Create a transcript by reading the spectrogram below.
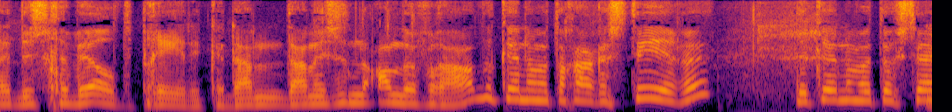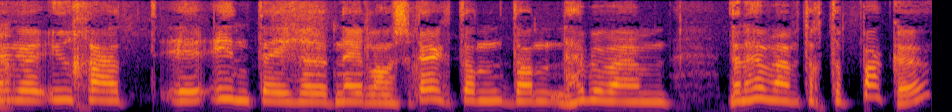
uh, dus geweld prediken, dan, dan is het een ander verhaal. Dan kunnen we toch arresteren? Dan kunnen we toch zeggen, ja. u gaat in tegen het Nederlands recht... Dan, dan, hebben hem, dan hebben we hem toch te pakken?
